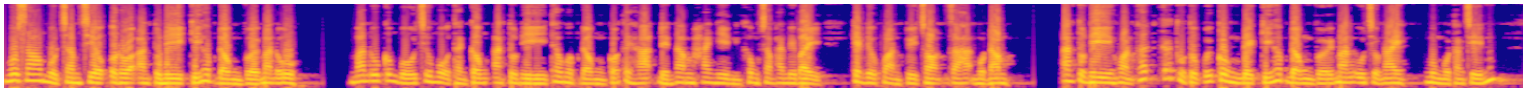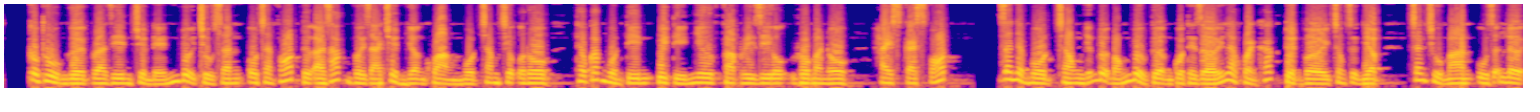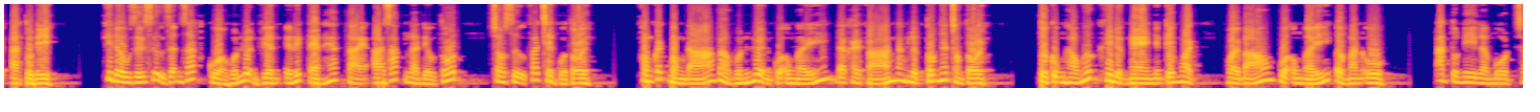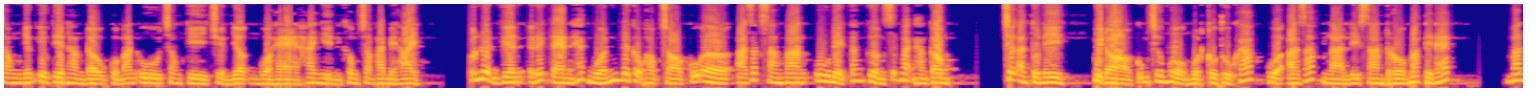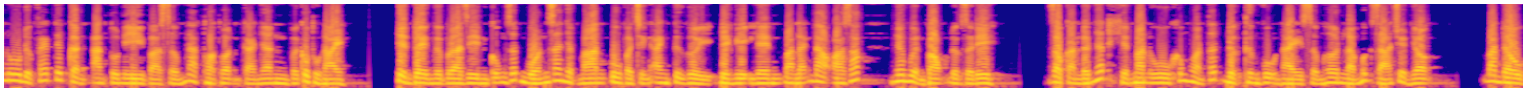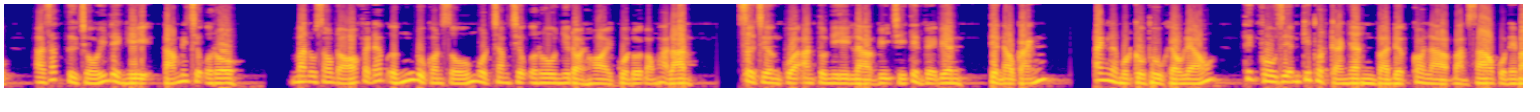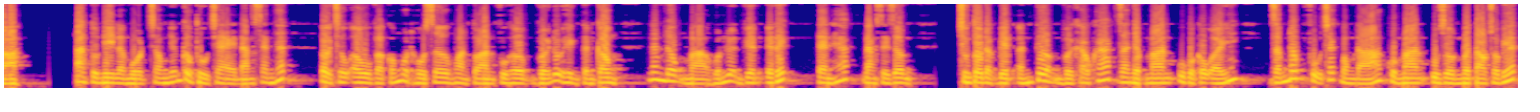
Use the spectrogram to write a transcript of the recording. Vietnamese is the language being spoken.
Ngôi sao 100 triệu euro Anthony ký hợp đồng với Man U. Man U công bố chiêu mộ thành công Anthony theo hợp đồng có thời hạn đến năm 2027, kèm điều khoản tùy chọn gia hạn một năm. Anthony hoàn tất các thủ tục cuối cùng để ký hợp đồng với Man U chiều nay, mùng 1 tháng 9. Cầu thủ người Brazil chuyển đến đội chủ sân Old Trafford từ Ajax với giá chuyển nhượng khoảng 100 triệu euro theo các nguồn tin uy tín như Fabrizio Romano hay Sky Sports. Gia nhập một trong những đội bóng biểu tượng của thế giới là khoảnh khắc tuyệt vời trong sự nghiệp, trang chủ Man U dẫn lời Anthony. Thi đấu dưới sự dẫn dắt của huấn luyện viên Erik ten Hag tại Ajax là điều tốt cho sự phát triển của tôi. Phong cách bóng đá và huấn luyện của ông ấy đã khai phá năng lực tốt nhất trong tôi. Tôi cũng háo hức khi được nghe những kế hoạch, hoài bão của ông ấy ở Man U. Anthony là một trong những ưu tiên hàng đầu của Man U trong kỳ chuyển nhượng mùa hè 2022. Huấn luyện viên Erik ten Hag muốn đưa cậu học trò cũ ở Ajax sang Man U để tăng cường sức mạnh hàng công. Trước Anthony, Quỷ Đỏ cũng chiêu mộ một cầu thủ khác của Ajax là Lisandro Martinez. Man U được phép tiếp cận Anthony và sớm đạt thỏa thuận cá nhân với cầu thủ này. Tiền vệ người Brazil cũng rất muốn gia nhập Man U và chính anh tự gửi đề nghị lên ban lãnh đạo Ajax nếu nguyện vọng được rời đi. Rào cản lớn nhất khiến Man U không hoàn tất được thương vụ này sớm hơn là mức giá chuyển nhượng. Ban đầu, Ajax từ chối đề nghị 80 triệu euro. Man U sau đó phải đáp ứng đủ con số 100 triệu euro như đòi hỏi của đội bóng Hà Lan. Sở trường của Anthony là vị trí tiền vệ biên, tiền đạo cánh. Anh là một cầu thủ khéo léo, thích phô diễn kỹ thuật cá nhân và được coi là bản sao của Neymar. Anthony là một trong những cầu thủ trẻ đáng xem nhất ở châu Âu và có một hồ sơ hoàn toàn phù hợp với đội hình tấn công, năng động mà huấn luyện viên Eric Ten Hag đang xây dựng. Chúng tôi đặc biệt ấn tượng với khao khát gia nhập Man U của cậu ấy. Giám đốc phụ trách bóng đá của Man U John Murtaugh cho biết,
